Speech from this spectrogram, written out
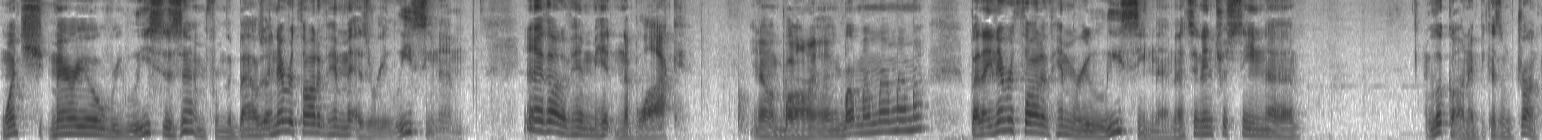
once Mario releases them from the Bowser, I never thought of him as releasing them. You know, I thought of him hitting the block, you know, but I never thought of him releasing them. That's an interesting uh, look on it because I'm drunk.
